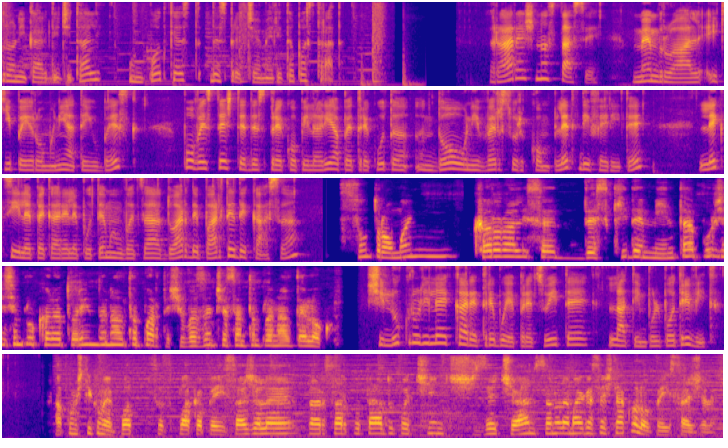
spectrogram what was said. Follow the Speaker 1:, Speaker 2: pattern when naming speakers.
Speaker 1: Cronicar Digitali, un podcast despre ce merită păstrat. Rareș Năstase, membru al echipei România Te Iubesc, povestește despre copilăria petrecută în două universuri complet diferite, lecțiile pe care le putem învăța doar departe de casă.
Speaker 2: Sunt români cărora li se deschide mintea pur și simplu călătorind în altă parte și văzând ce se întâmplă în alte locuri.
Speaker 1: Și lucrurile care trebuie prețuite la timpul potrivit.
Speaker 2: Acum știi cum e, pot să-ți placă peisajele, dar s-ar putea după 5-10 ani să nu le mai găsești acolo peisajele.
